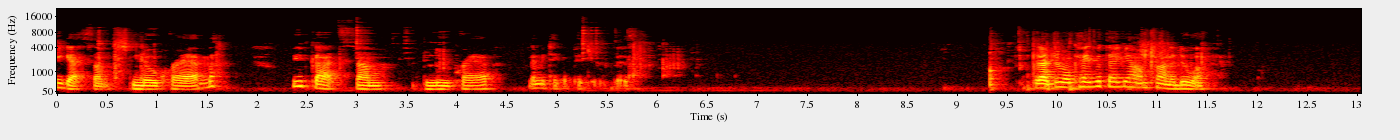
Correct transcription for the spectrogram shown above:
We got some snow crab. We've got some blue crab. Let me take a picture of this. Did I do okay with that, y'all? I'm trying to do a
